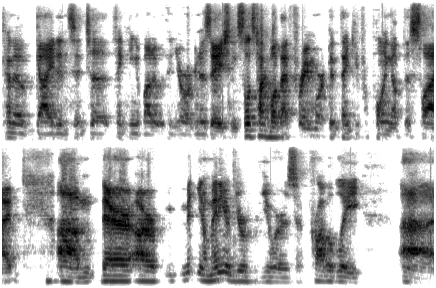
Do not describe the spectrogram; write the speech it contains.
kind of guidance into thinking about it within your organization. So let's talk about that framework. And thank you for pulling up this slide. Um, there are, you know, many of your viewers have probably, uh,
